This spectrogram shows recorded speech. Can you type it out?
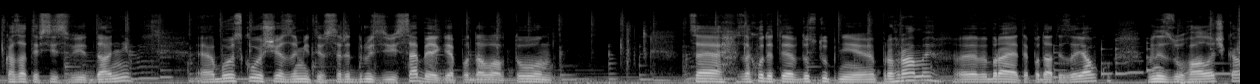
вказати всі свої дані. Е, Обов'язково, що я замітив серед друзів і себе, як я подавав, то це заходите в доступні програми, е, вибираєте подати заявку, внизу галочка,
